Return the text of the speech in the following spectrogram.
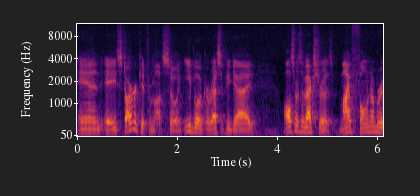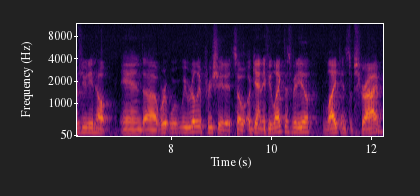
and a starter kit from us. So an ebook, a recipe guide, all sorts of extras. My phone number if you need help. And uh, we really appreciate it. So again, if you like this video, like and subscribe.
